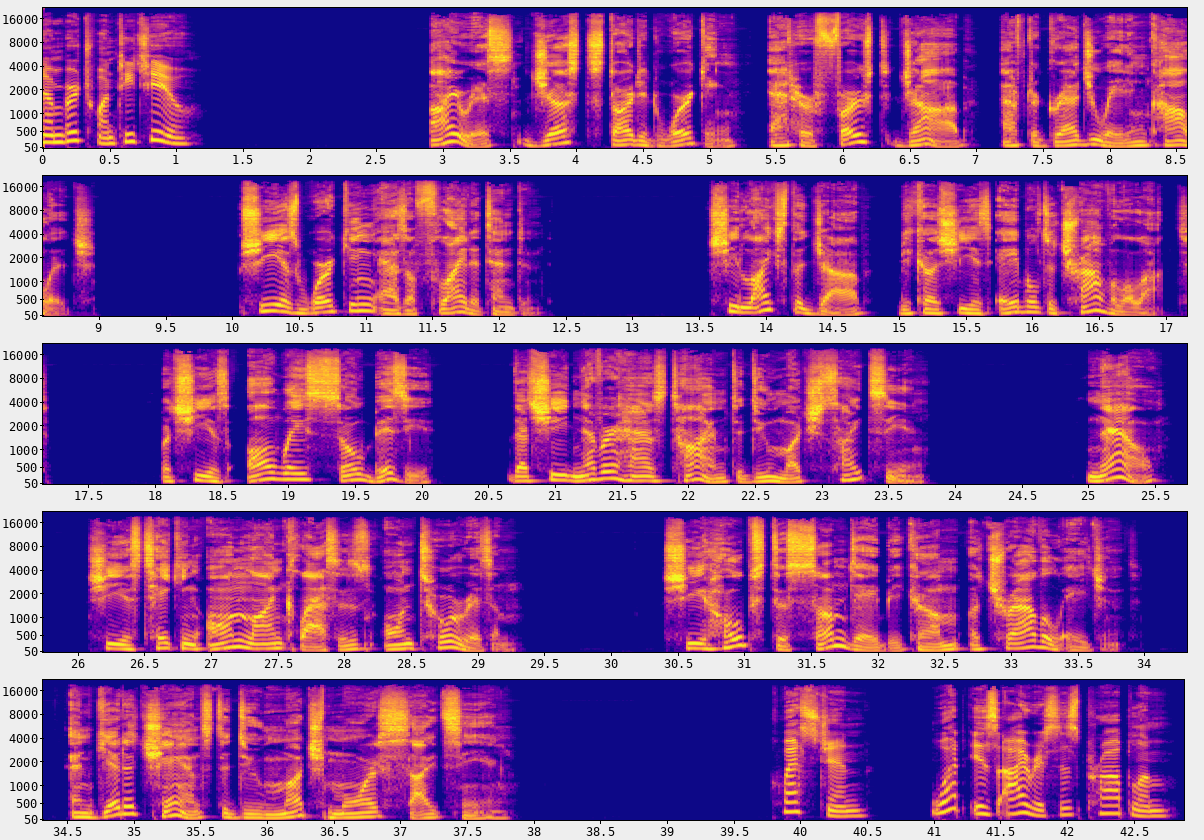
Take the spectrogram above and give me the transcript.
Number 22. Iris just started working at her first job after graduating college. She is working as a flight attendant. She likes the job because she is able to travel a lot. But she is always so busy that she never has time to do much sightseeing. Now, she is taking online classes on tourism. She hopes to someday become a travel agent and get a chance to do much more sightseeing. Question. What is Iris's problem?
